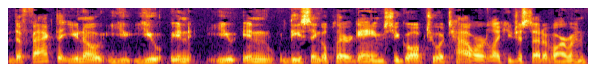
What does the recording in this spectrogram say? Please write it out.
the fact that you know you you in you in these single player games, you go up to a tower like you just said of Arwen,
